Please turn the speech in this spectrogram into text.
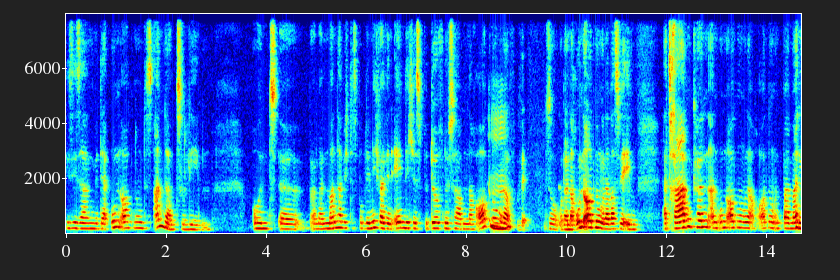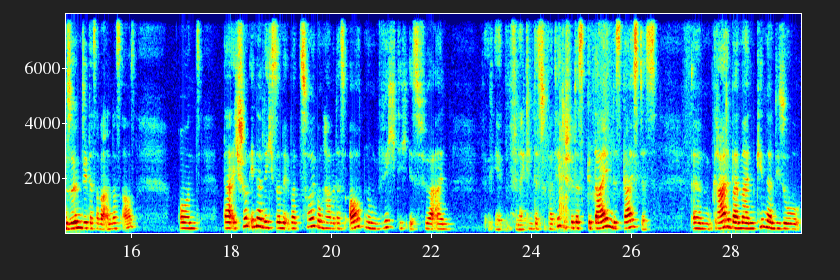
wie Sie sagen, mit der Unordnung des anderen zu leben. Und äh, bei meinem Mann habe ich das Problem nicht, weil wir ein ähnliches Bedürfnis haben nach Ordnung mhm. oder, so, oder nach Unordnung oder was wir eben ertragen können an Unordnung oder auch Ordnung. Und bei meinen Söhnen sieht das aber anders aus. Und da ich schon innerlich so eine Überzeugung habe, dass Ordnung wichtig ist für ein, vielleicht klingt das zu pathetisch, für das Gedeihen des Geistes. Ähm, gerade bei meinen Kindern, die so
